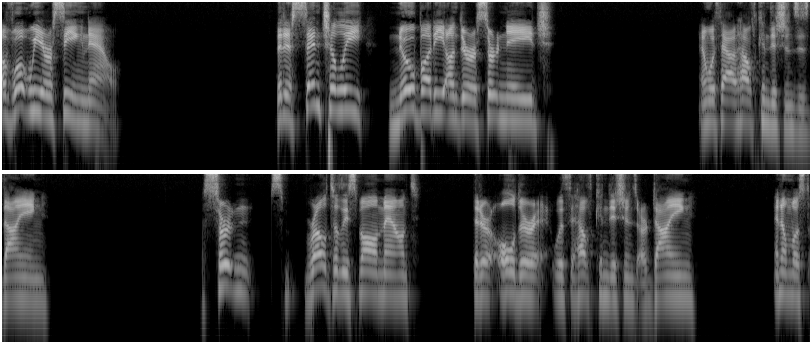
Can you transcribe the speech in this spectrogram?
of what we are seeing now that essentially nobody under a certain age and without health conditions is dying. A certain relatively small amount that are older with health conditions are dying. And almost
